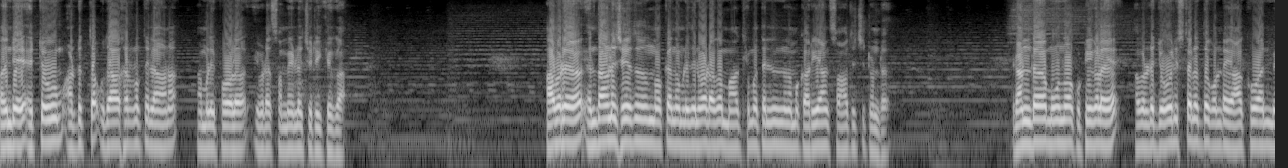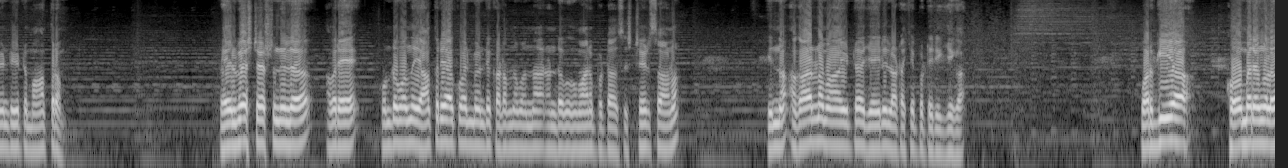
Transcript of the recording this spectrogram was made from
അതിന്റെ ഏറ്റവും അടുത്ത ഉദാഹരണത്തിലാണ് നമ്മളിപ്പോൾ ഇവിടെ സമ്മേളിച്ചിരിക്കുക. അവർ എന്താണ് ചെയ്തതെന്നൊക്കെ നമ്മൾ ഇതിനോടകം മാധ്യമത്തിൽ നിന്ന് നമുക്കറിയാൻ സാധിച്ചിട്ടുണ്ട്. രണ്ട് മൂന്നോ കുട്ടികളെ അവരുടെ ജോലി സ്ഥലത്ത് കൊണ്ടയാക്കുവാൻ വേണ്ടിയിട്ട് മാത്രം റെയിൽവേ സ്റ്റേഷനിൽ അവരെ കൊണ്ടുവന്ന് യാത്രയാക്കുവാൻ വേണ്ടി കടന്നു വന്ന രണ്ട് ബഹുമാനപ്പെട്ട സിസ്റ്റേഴ്സാണ് ഇന്ന് അകാരണമായിട്ട് ജയിലിൽ അടയ്ക്കപ്പെട്ടിരിക്കുക. വർഗീയ കോമരങ്ങൾ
